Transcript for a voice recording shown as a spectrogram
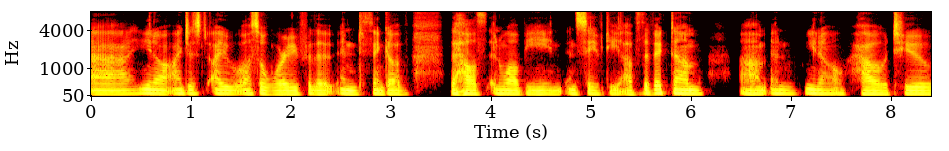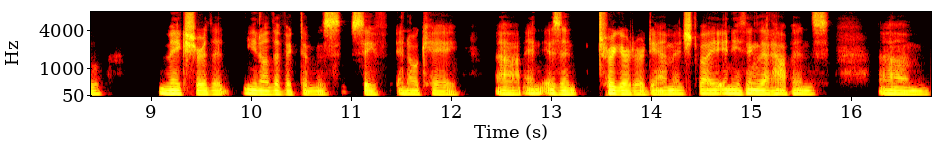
uh, you know, I just, I also worry for the, and think of the health and well being and safety of the victim um, and, you know, how to make sure that, you know, the victim is safe and okay uh, and isn't triggered or damaged by anything that happens. Um,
